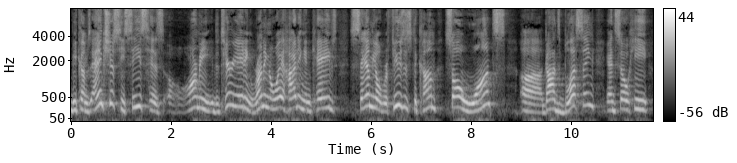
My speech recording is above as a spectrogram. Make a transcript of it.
becomes anxious. He sees his army deteriorating, running away, hiding in caves. Samuel refuses to come. Saul wants uh, God's blessing, and so he uh,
